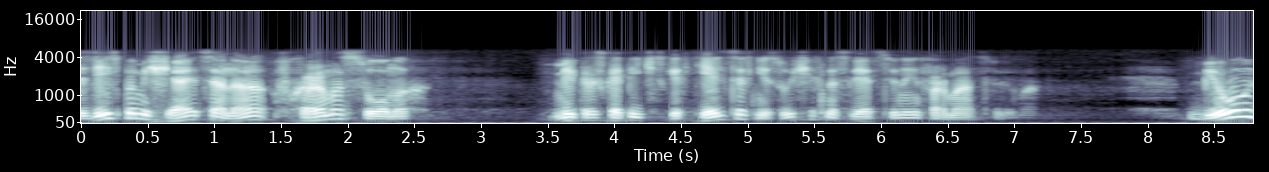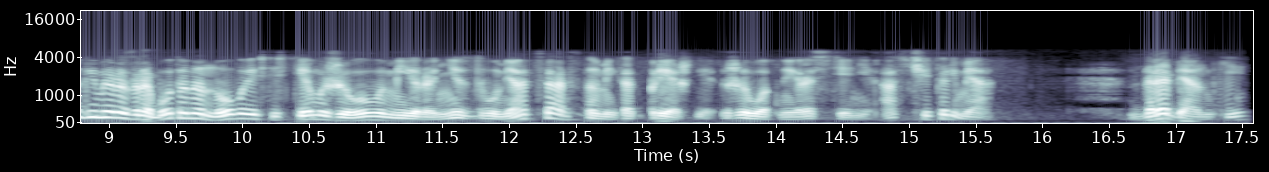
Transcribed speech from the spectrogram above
Здесь помещается она в хромосомах, микроскопических тельцах, несущих наследственную информацию. Биологами разработана новая система живого мира, не с двумя царствами, как прежде, животные и растения, а с четырьмя. Дробянки,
